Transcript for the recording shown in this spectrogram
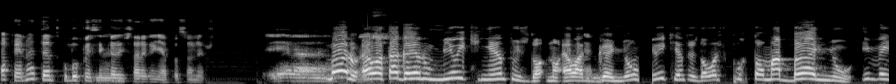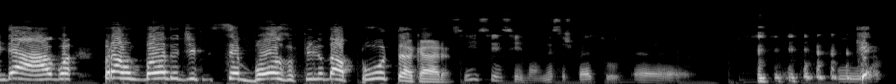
Ok, não é tanto como eu pensei não. que ela ia estar a ganhar, pra ser honesto. É, Mano, mas... ela tá ganhando 1.500 dólares. Não, ela é. ganhou 1.500 dólares por tomar banho e vender a água pra um bando de ceboso, filho da puta, cara. Sim, sim, sim. Não, nesse aspecto. É... o... que...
